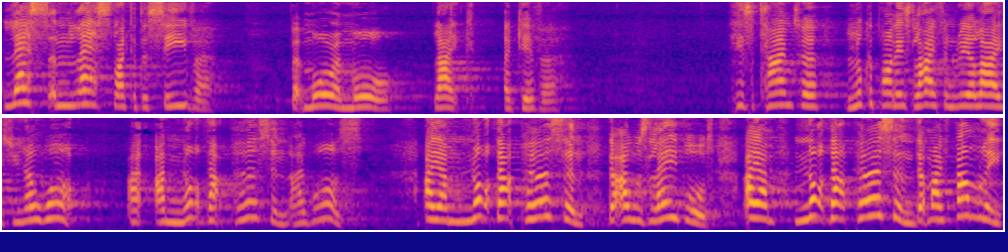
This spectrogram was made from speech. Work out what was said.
less and less like a deceiver, but more and more like a giver. He's a time to look upon his life and realize, you know what? I, I'm not that person I was. I am not that person that I was labeled. I am not that person that my family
